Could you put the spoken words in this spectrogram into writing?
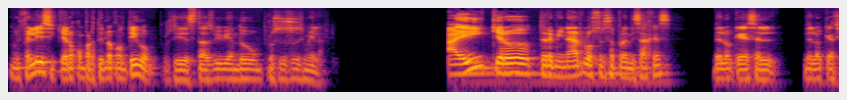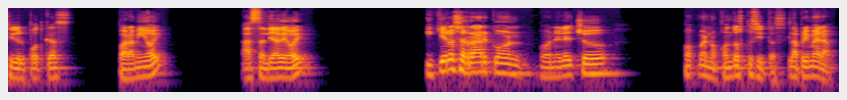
muy feliz y quiero compartirlo contigo por si estás viviendo un proceso similar. Ahí quiero terminar los tres aprendizajes de lo que es el de lo que ha sido el podcast para mí hoy hasta el día de hoy. Y quiero cerrar con, con el hecho, bueno, con dos cositas. La primera,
